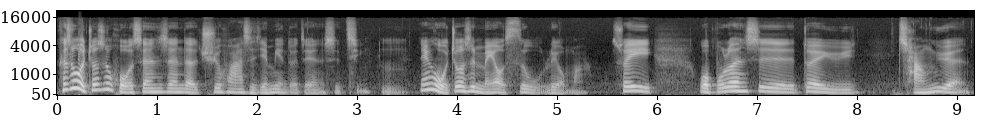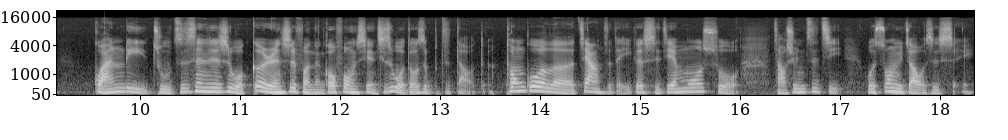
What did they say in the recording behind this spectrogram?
可是我就是活生生的去花时间面对这件事情。嗯，因为我就是没有四五六嘛，所以我不论是对于长远。管理组织，甚至是我个人是否能够奉献，其实我都是不知道的。通过了这样子的一个时间摸索、找寻自己，我终于知道我是谁。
